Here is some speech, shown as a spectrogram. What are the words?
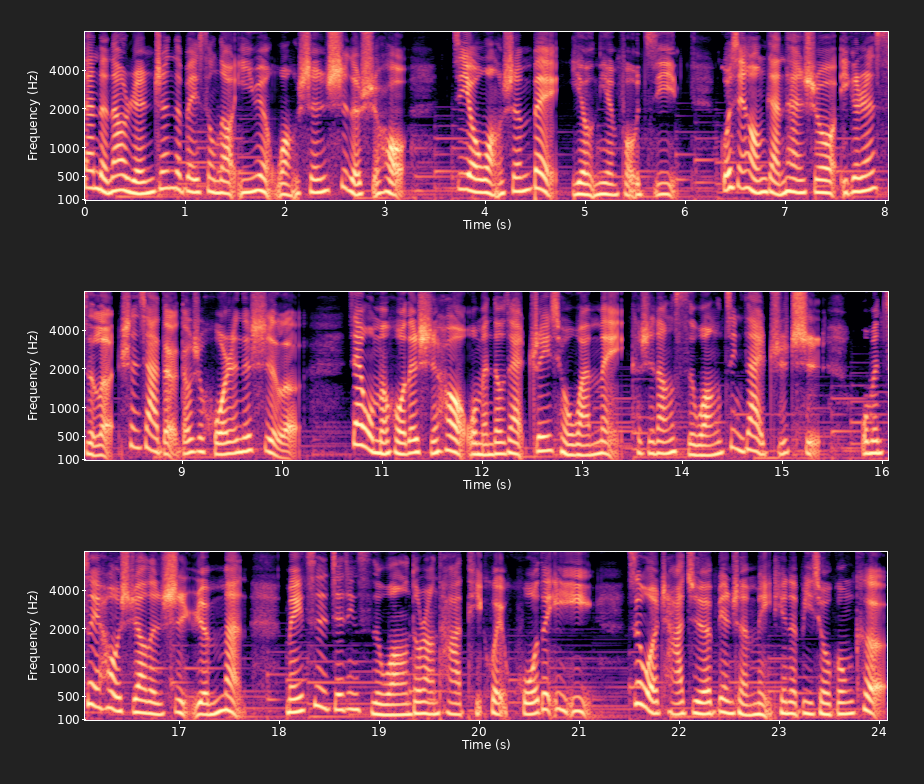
但等到人真的被送到医院往生室的时候，既有往生被，也有念佛机。郭宪宏感叹说：“一个人死了，剩下的都是活人的事了。在我们活的时候，我们都在追求完美；可是当死亡近在咫尺，我们最后需要的是圆满。每一次接近死亡，都让他体会活的意义，自我察觉变成每天的必修功课。”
